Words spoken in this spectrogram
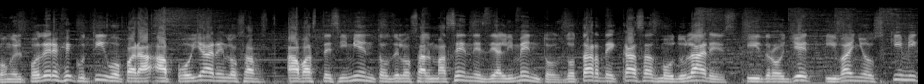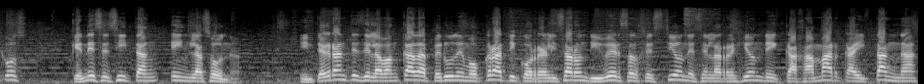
con el Poder Ejecutivo para apoyar en los abastecimientos de los almacenes de alimentos, dotar de casas modulares, hidrojet y baños químicos que necesitan en la zona. Integrantes de la bancada Perú Democrático realizaron diversas gestiones en la región de Cajamarca y Tacna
